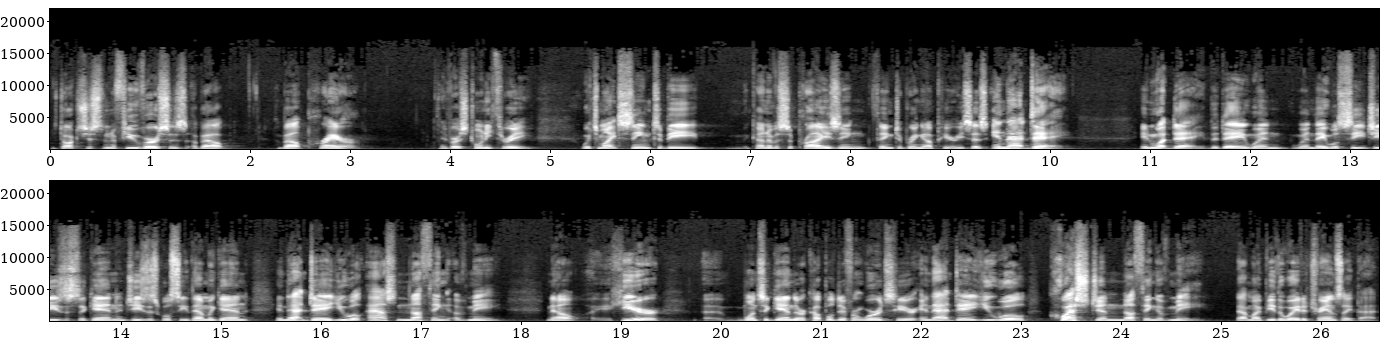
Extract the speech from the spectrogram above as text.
he talks just in a few verses about, about prayer. In verse 23, which might seem to be kind of a surprising thing to bring up here, he says, In that day, in what day? The day when, when they will see Jesus again and Jesus will see them again. In that day, you will ask nothing of me. Now, here, uh, once again, there are a couple different words here. In that day, you will question nothing of me. That might be the way to translate that.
